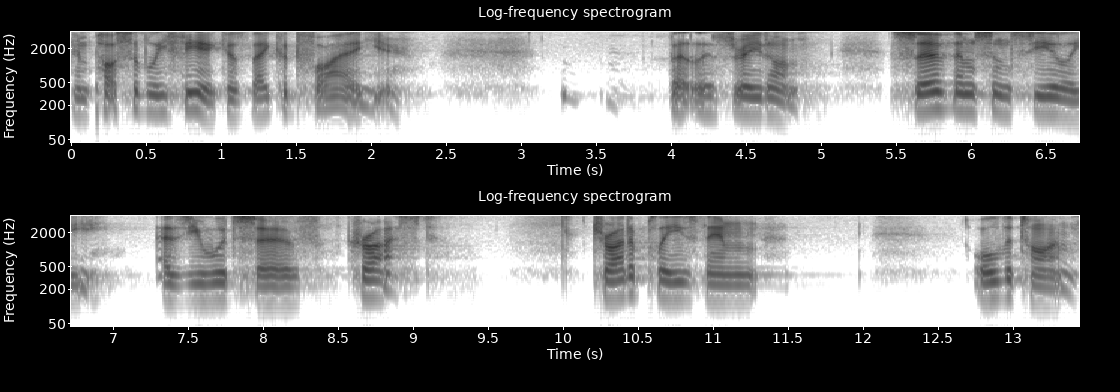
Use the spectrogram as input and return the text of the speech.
and possibly fear because they could fire you. But let's read on. Serve them sincerely as you would serve Christ. Try to please them all the time,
